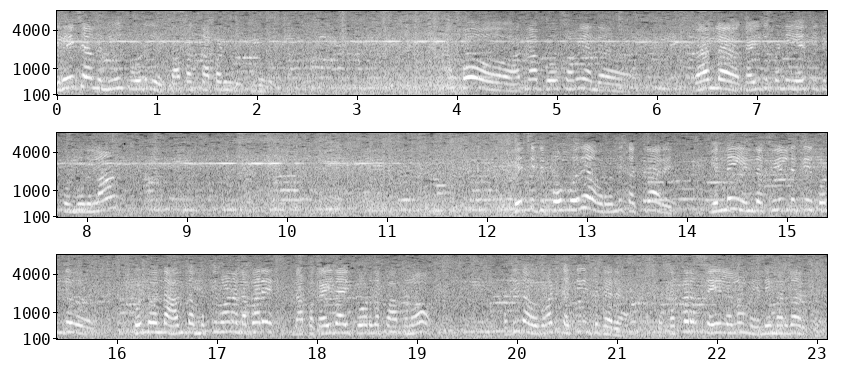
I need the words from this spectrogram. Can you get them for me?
எதேச்சும் அந்த நியூஸ் ஓடுது பாப்பாக்கு சாப்பாடு கொடுக்கும்போது. அப்போது அண்ணா கோசாமி அந்த வேனில் கைது பண்ணி ஏற்றிட்டு போகும்போதெல்லாம் ஏற்றிட்டு போகும்போது அவர் வந்து கத்துறாரு. என்னை இந்த ஃபீல்டுக்கு கொண்டு கொண்டு வந்த அந்த முக்கியமான நபரை நான் இப்போ கைதாகி போகிறத பார்க்கணும் அப்படின்னு அவர் பாட்டு கத்திக்கிட்டு இருக்காரு. கத்துற ஸ்டைல் என்னை மாதிரி தான் இருக்கும்.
